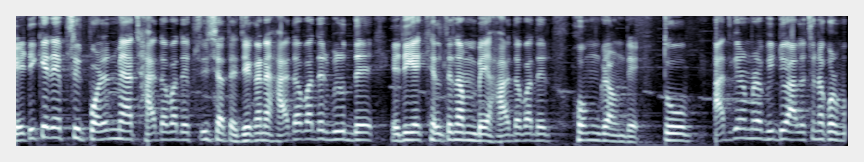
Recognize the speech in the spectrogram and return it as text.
এটিকের এফসির পরের ম্যাচ হায়দ্রাবাদ এফসির সাথে, যেখানে হায়দ্রাবাদের বিরুদ্ধে এটিকে খেলতে নামবে হায়দ্রাবাদের হোম গ্রাউন্ডে। তো আজকের আমরা ভিডিও আলোচনা করব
